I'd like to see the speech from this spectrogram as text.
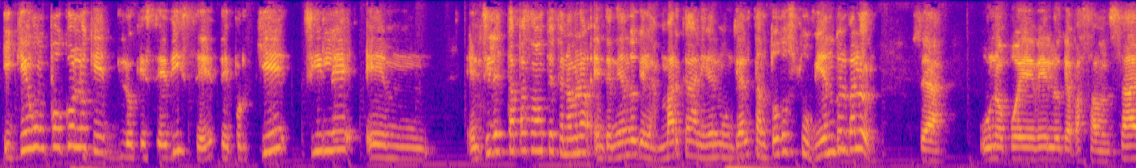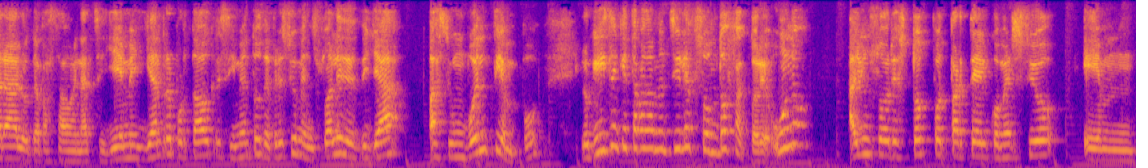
Y que es un poco lo que, lo que se dice de por qué Chile, em, en Chile está pasando este fenómeno, entendiendo que las marcas a nivel mundial están todos subiendo el valor. O sea, Uno puede ver lo que ha pasado en Zara, lo que ha pasado en H&M y han reportado crecimientos de precios mensuales desde ya hace un buen tiempo. Lo que dicen que está pasando en Chile son dos factores. Uno, hay un sobrestock por parte del comercio eh,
